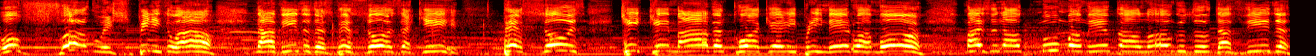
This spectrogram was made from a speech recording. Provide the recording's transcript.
o fogo espiritual na vida das pessoas aqui, pessoas que queimavam com aquele primeiro amor, mas em algum momento ao longo do, da vida,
